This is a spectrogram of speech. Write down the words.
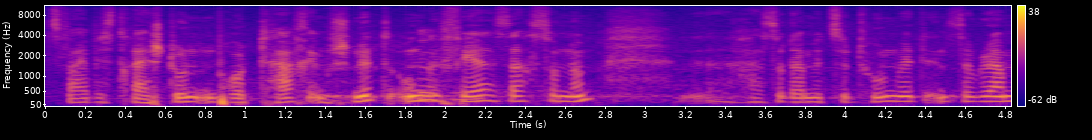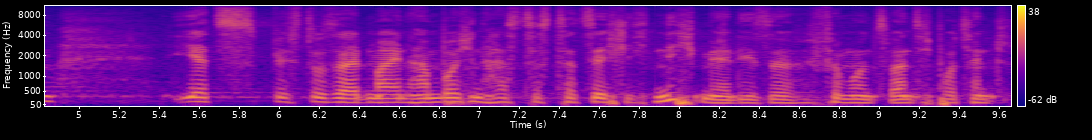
Zwei bis drei Stunden pro Tag im Schnitt ungefähr, mhm. sagst du. Ne? Hast du damit zu tun mit Instagram? Jetzt bist du seit Mai in Hamburg und hast das tatsächlich nicht mehr, diese 25 Prozent.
